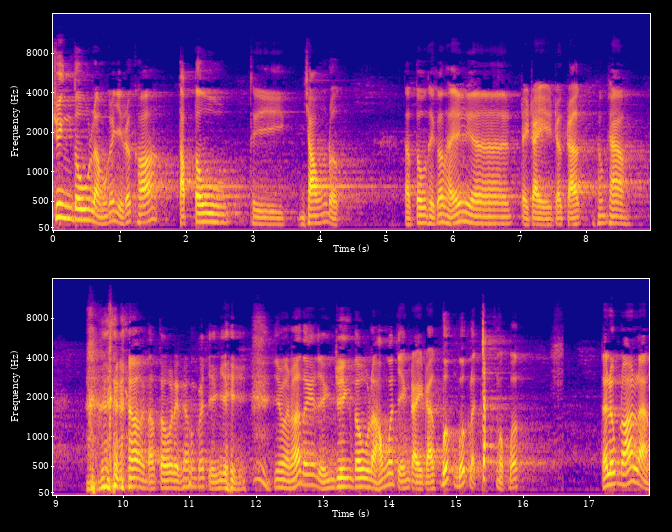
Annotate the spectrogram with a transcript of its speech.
chuyên tu là một cái gì rất khó. Tập tu thì sao cũng được. Tập tu thì có thể uh, trầy trầy trợt trợt không sao. Tập tu thì nó không có chuyện gì. Nhưng mà nói tới cái chuyện chuyên tu là không có chuyện trầy trợt bước bước là chắc một bước tới lúc đó là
